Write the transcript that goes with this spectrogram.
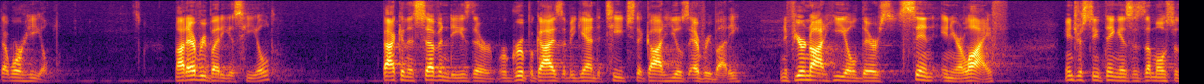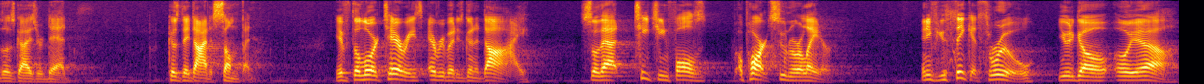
that we're healed. Not everybody is healed. Back in the 70s, there were a group of guys that began to teach that God heals everybody. And if you're not healed, there's sin in your life. Interesting thing is, is that most of those guys are dead because they died of something. If the Lord tarries, everybody's going to die. So that teaching falls apart sooner or later. And if you think it through, you would go, oh, yeah,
